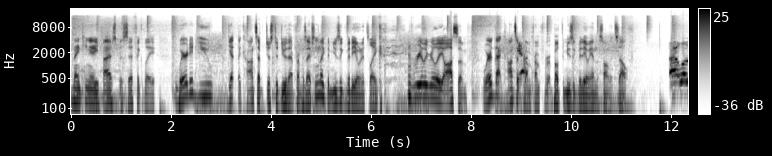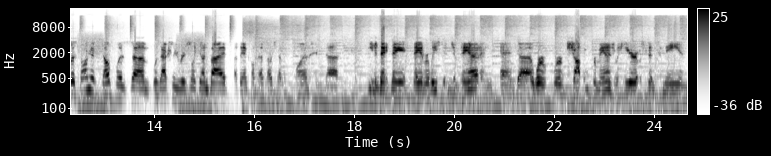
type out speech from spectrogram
1985 specifically. Where did you get the concept just to do that from? Because I've seen like the music video and it's like really really awesome. Where did that concept Yeah. come from for both the music video and the song itself? Uh, well, the song itself was um, was actually originally done by a band called SR71, and uh, you know they, they they had released it in Japan, and and uh, we're we're shopping for management here. It was sent to me, and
